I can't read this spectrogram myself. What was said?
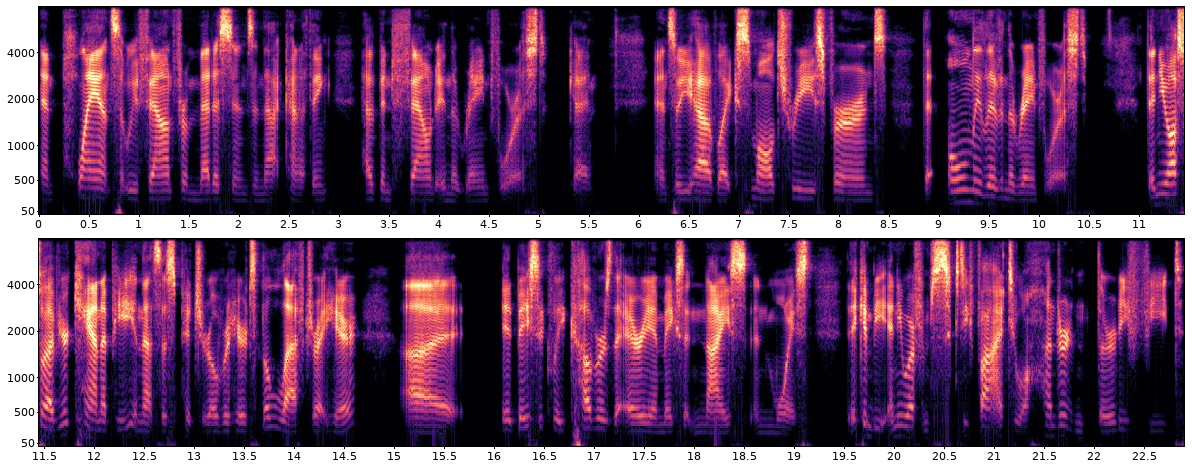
and plants that we found from medicines and that kind of thing have been found in the rainforest. Okay, and so you have like small trees, ferns that only live in the rainforest. Then you also have your canopy, and that's this picture over here to the left right here. Uh, it basically covers the area and makes it nice and moist. They can be anywhere from 65 to 130 feet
